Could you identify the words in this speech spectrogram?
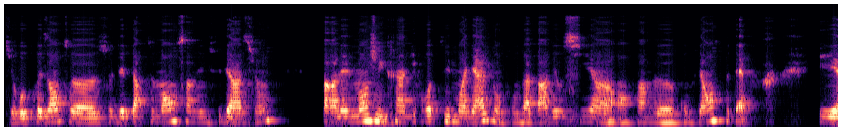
qui représente euh, ce département au sein d'une fédération. Parallèlement, j'ai écrit un livre de témoignages dont on va parler aussi en fin de conférence peut-être. Et,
